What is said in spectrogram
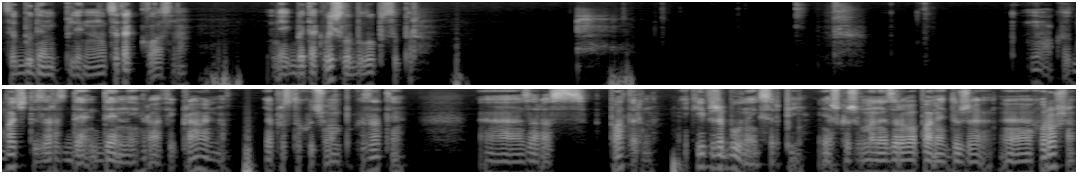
Це буде, блін, ну це так класно. Якби так вийшло, було б супер. Ну, от бачите, зараз ден, денний графік, правильно? Я просто хочу вам показати е, зараз паттерн, який вже був на XRP. Я ж кажу, в мене зорова пам'ять дуже е, хороша.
